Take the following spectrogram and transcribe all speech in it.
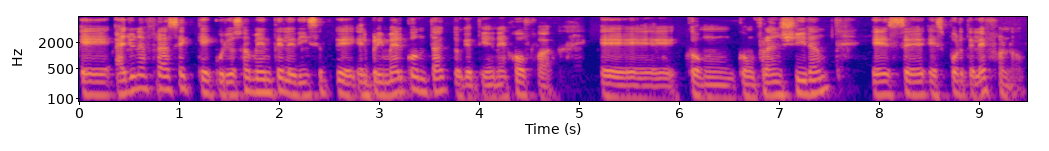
Eh, hay una frase que curiosamente le dice, eh, el primer contacto que tiene Hoffa eh, con, con Frank Sheeran es, es por teléfono.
